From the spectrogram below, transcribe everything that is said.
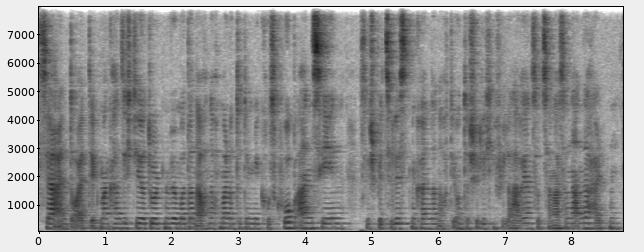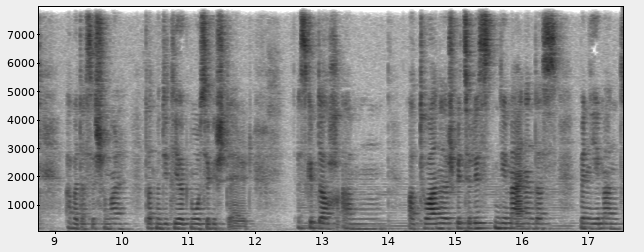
sehr eindeutig. Man kann sich die adulten Würmer dann auch nochmal unter dem Mikroskop ansehen. Die Spezialisten können dann auch die unterschiedlichen Filarien sozusagen auseinanderhalten. Aber das ist schon mal, da hat man die Diagnose gestellt. Es gibt auch ähm, Autoren oder Spezialisten, die meinen, dass wenn jemand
